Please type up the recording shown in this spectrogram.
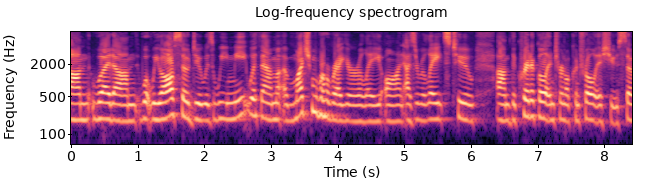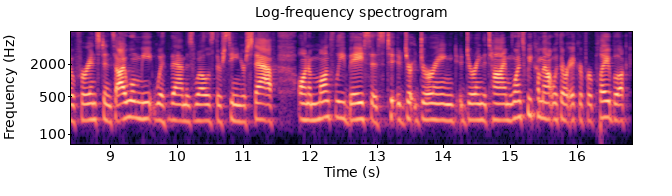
um, what, um, what we also do is we meet with them uh, much more regularly on, as it relates to um, the critical internal control issues. So for instance, I will meet with them as well as their senior staff on a monthly basis to, dur- during, during the time, once we come out with our ICFR playbook,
